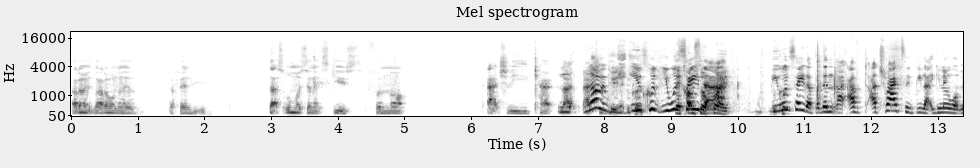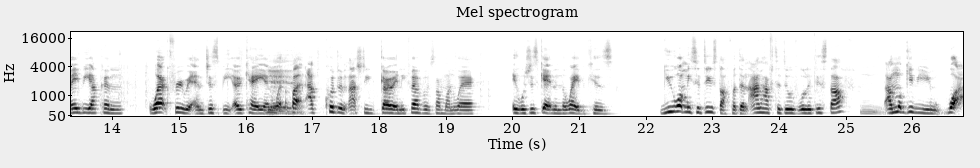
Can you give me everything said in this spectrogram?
I don't. I don't want to offend you. That's almost an excuse for not actually car- like no, actually doing it you could. You would say that. point. you would say that, but then like I've I tried to be like, you know what, maybe I can work through it and just be okay and Yeah, yeah, but I couldn't actually go any further with someone where it was just getting in the way because you want me to do stuff, but then I have to deal with all of this stuff. Mm. I'm not giving you what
